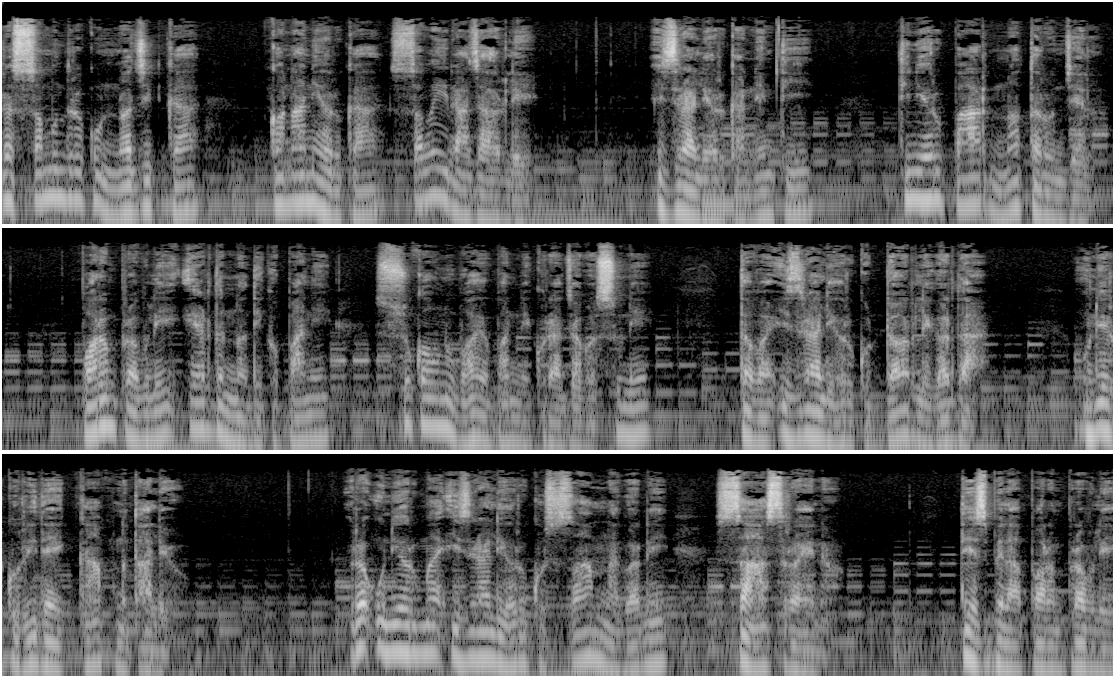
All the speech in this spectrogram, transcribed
र समुद्रको नजिकका कनानीहरूका सबै राजाहरूले इजरायलीहरूका निम्ति तिनीहरू पार नतरुन्जेल परमप्रभुले एर्दन नदीको पानी सुकाउनु भयो भन्ने कुरा जब सुने तब इजरायलीहरूको डरले गर्दा उनीहरूको हृदय काँप्न थाल्यो। र उनीहरूमा इजरायलीहरूको सामना गर्ने साहस रहेन। त्यसबेला परमप्रभुले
